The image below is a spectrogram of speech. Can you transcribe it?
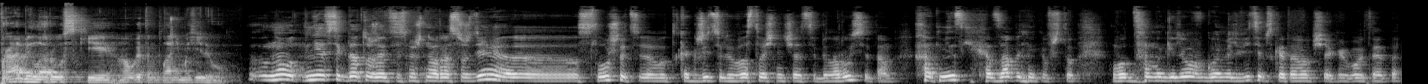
пра беларускі ў гэтым плане магілёў Ну, мне всегда тоже эти смешные рассуждения э, слушать, э, вот как жителю восточной части Беларуси, там, от минских, от западников, что вот Могилев, Гомель, Витебск, это вообще какое-то это...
